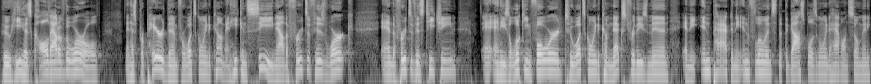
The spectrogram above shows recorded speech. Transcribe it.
who he has called out of the world and has prepared them for what's going to come. And he can see now the fruits of his work and the fruits of his teaching and, he's looking forward to what's going to come next for these men and the impact and the influence that the gospel is going to have on so many.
